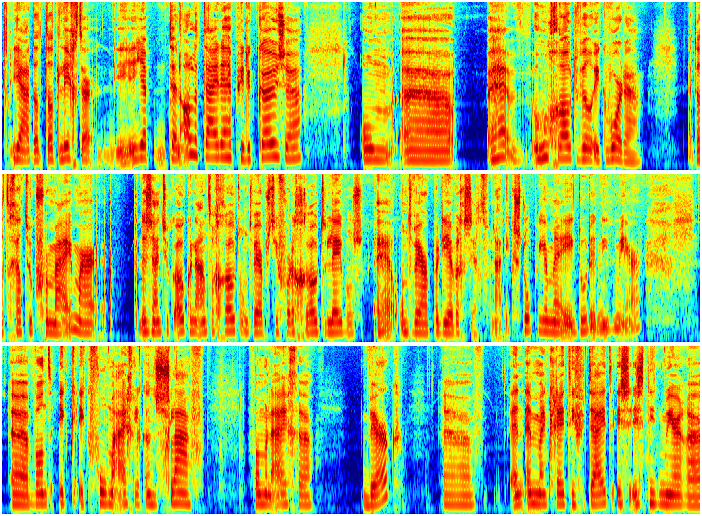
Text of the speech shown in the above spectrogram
ja, dat, dat ligt er. Je hebt, ten alle tijden heb je de keuze om eh, hè, hoe groot wil ik worden. Dat geldt natuurlijk voor mij, maar er zijn natuurlijk ook een aantal grote ontwerpers die voor de grote labels hè, ontwerpen. Die hebben gezegd van nou, ik stop hiermee, ik doe dit niet meer. Eh, want ik, ik voel me eigenlijk een slaaf van mijn eigen werk. Eh, en, en mijn creativiteit is, is niet meer eh,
